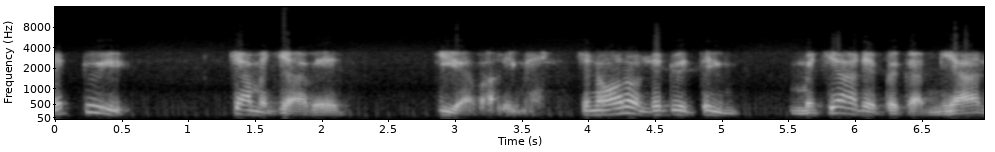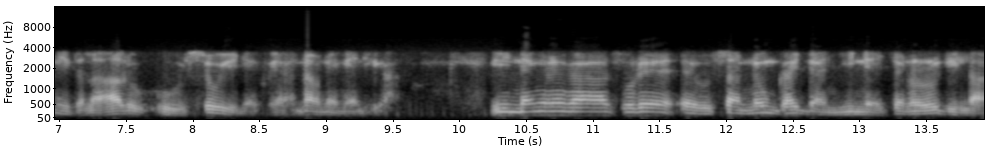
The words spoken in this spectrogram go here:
လက်တွေ့ကြမကြပဲကြည့်ရပါလိမ့်မယ်ကျွန်တော်ကတော့လက်တွေ့သိ မကြတဲ့ဘက်ကများနေသလားလို့ဟိုစိုးရိမ်နေခင်ဗျာနောက်နိုင်ငံတွေကဒီနိုင်ငံကဆိုတဲ့ဟိုစံနှုန်း guideline ကြီးနဲ့ကျွန်တော်တို့ဒီလာ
